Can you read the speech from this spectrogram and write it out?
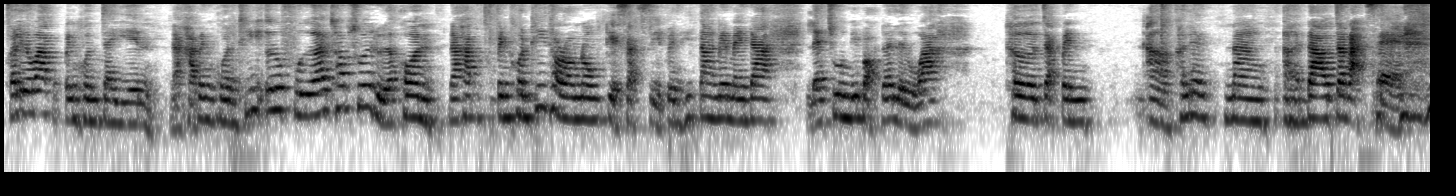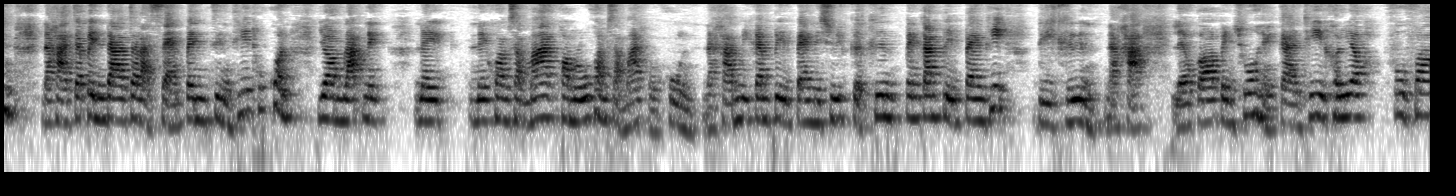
เขาเรียกว่าเป็นคนใจเย็นนะคะ เป็นคนที่เอื้อเฟื้อชอบช่วยเหลือคนนะคะ เป็นคนที่ทรนงเกียรติศักดิ์ศรีเป็นที่ตั้งได้ไม่ได้ และช่วงนี้บอกได้เลยว่า เธอจะเป็น เขาเรียกนางดาวจรัสแสงนะคะ จะเป็นดาวจรัสแสงเป็นสิ่งที่ทุกคนยอมรับในในในความสามารถความรู้ความสามารถของคุณนะคะ มีการเปลี่ยนแปลงในชีวิตเกิดขึ้น เป็นการเปลี่ยนแปลงที่ดีขึ้นนะคะ แล้วก็เป็นช่วงแห่งการที่เขาเรียกฟูฟ้า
